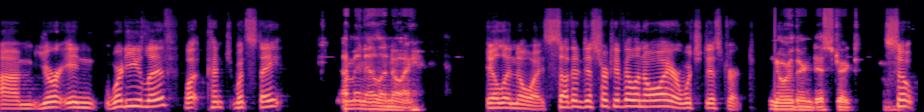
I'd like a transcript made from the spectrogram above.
Um, you're in where do you live? What country? What state? I'm in Illinois. Illinois, Southern District of Illinois, or which district? Northern District. So,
